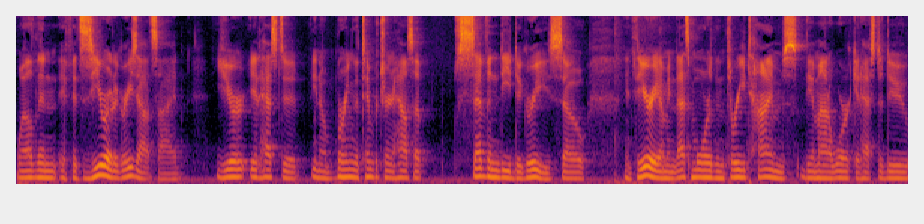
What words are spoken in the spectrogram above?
well, then if it's zero degrees outside, you're it has to you know bring the temperature in your house up 70 degrees. So in theory, I mean, that's more than three times the amount of work it has to do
